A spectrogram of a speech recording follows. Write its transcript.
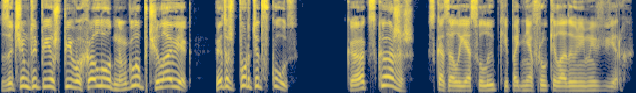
«Зачем ты пьешь пиво холодным, глуп человек? Это ж портит вкус!» «Как скажешь», — сказал я с улыбкой, подняв руки ладонями вверх.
